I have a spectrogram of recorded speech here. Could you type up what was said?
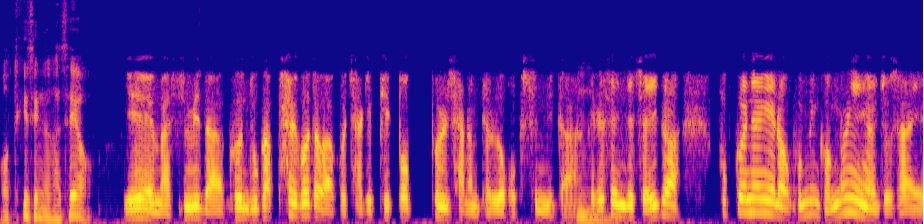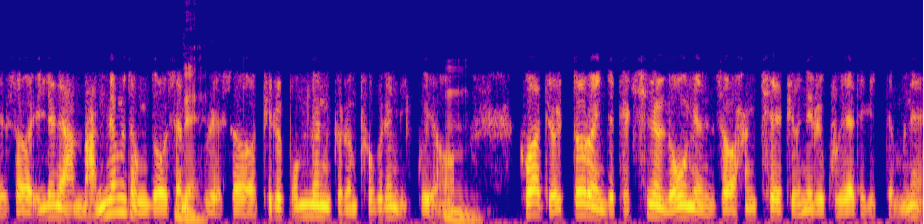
어떻게 생각하세요? 예, 맞습니다. 그 누가 팔 걷어갖고 자기 피 뽑을 사람 별로 없습니다. 음. 그래서 이제 저희가 국건영이랑 국민 건강영향 조사에서 1년에 한 만 명 정도 샘플에서 피를 뽑는 그런 프로그램이 있고요. 음. 그와 별도로 이제 백신을 놓으면서 항체 변이를 구해야 되기 때문에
